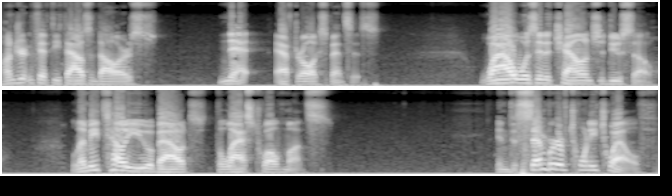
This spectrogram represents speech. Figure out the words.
$150,000 net after all expenses. Wow, was it a challenge to do so? Let me tell you about the last 12 months. In December of 2012,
